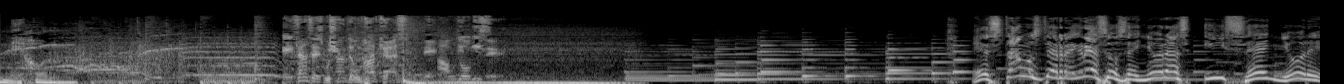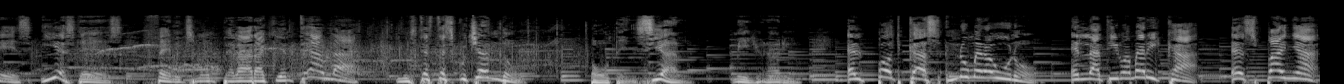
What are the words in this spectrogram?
mejor. Estás escuchando un podcast de Audio Estamos de regreso, señoras y señores. Y este es Félix Montelara quien te habla y usted está escuchando Potencial Millonario, el podcast número uno en Latinoamérica, España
